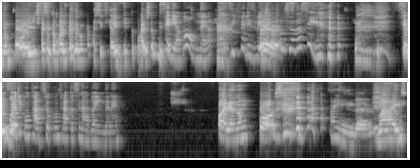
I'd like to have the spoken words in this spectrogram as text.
Não pode. Tipo assim, então pode perder nunca mais. Tem que ficar invicta pro resto da vida. Seria bom, né? Mas infelizmente é. não funciona assim. Você pois não pode é. contar do seu contrato assinado ainda, né? Olha, não posso ainda. Mas,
